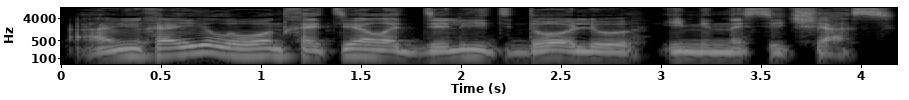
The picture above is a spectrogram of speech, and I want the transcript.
А Михаилу он хотел отделить долю именно сейчас.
